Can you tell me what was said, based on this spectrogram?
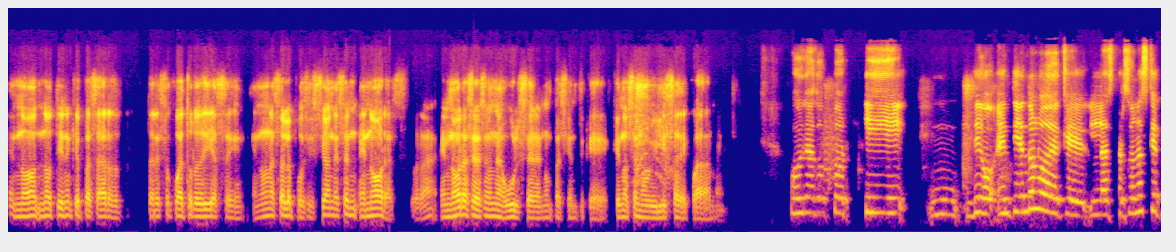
no, no tiene que pasar tres o cuatro días en, una sola posición, es en, horas, ¿verdad? En horas se hace una úlcera en un paciente que, que no se moviliza adecuadamente. Oiga, doctor, y mm, digo, entiendo lo de que las personas que,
